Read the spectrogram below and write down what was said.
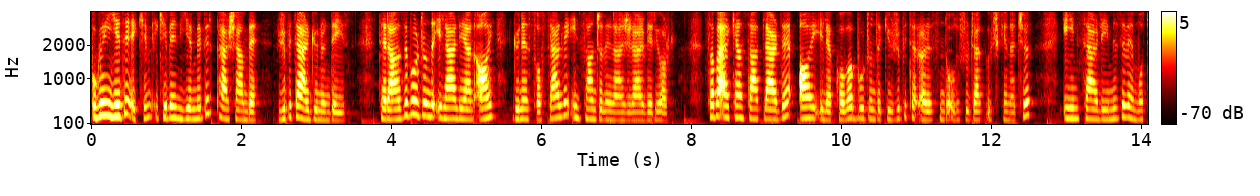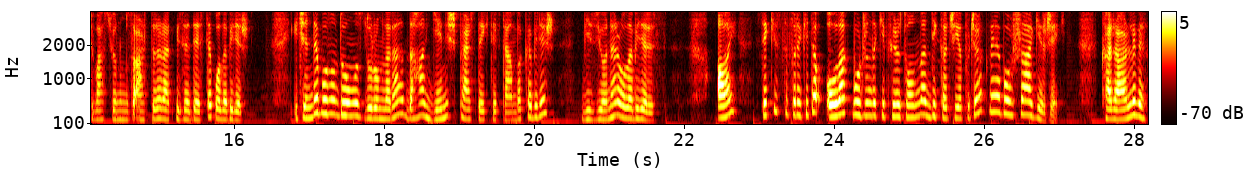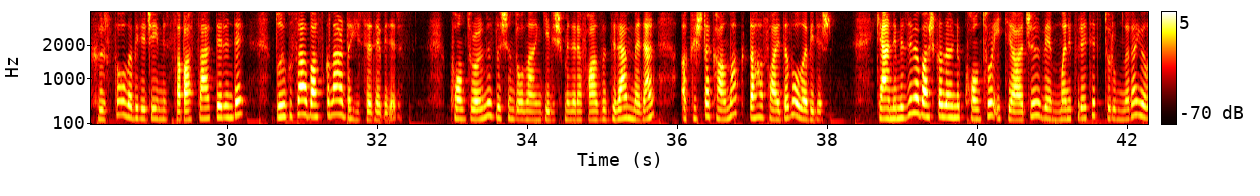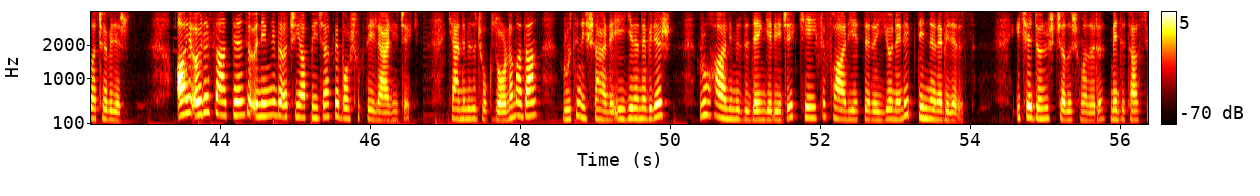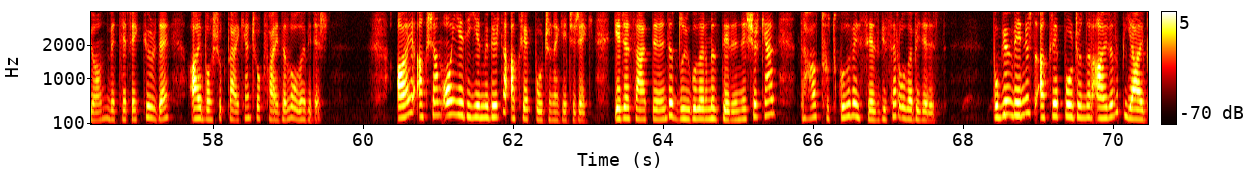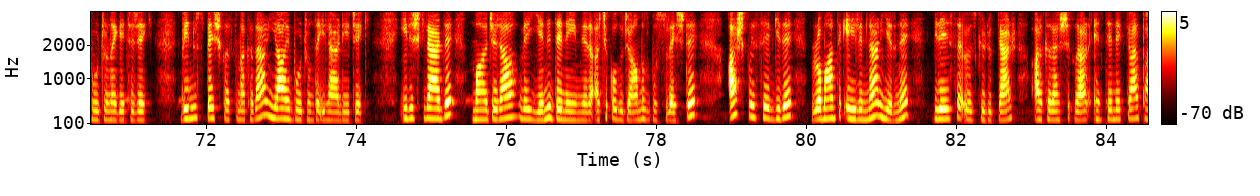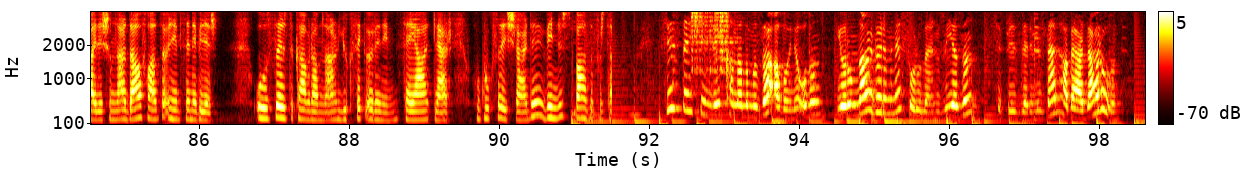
Bugün 7 Ekim 2021 Perşembe, Jüpiter günündeyiz. Terazi burcunda ilerleyen ay güne sosyal ve insancıl enerjiler veriyor. Sabah erken saatlerde Ay ile Kova burcundaki Jüpiter arasında oluşacak üçgen açı, iyimserliğimizi ve motivasyonumuzu arttırarak bize destek olabilir. İçinde bulunduğumuz durumlara daha geniş perspektiften bakabilir, vizyoner olabiliriz. Ay 8.02'de Oğlak burcundaki Plüton'la dik açı yapacak ve boşluğa girecek. Kararlı ve hırslı olabileceğimiz sabah saatlerinde duygusal baskılar da hissedebiliriz. Kontrolümüz dışında olan gelişmelere fazla direnmeden akışta kalmak daha faydalı olabilir. Kendimizi ve başkalarını kontrol ihtiyacı ve manipülatif durumlara yol açabilir. Ay öğle saatlerinde önemli bir açı yapmayacak ve boşlukta ilerleyecek. Kendimizi çok zorlamadan rutin işlerle ilgilenebilir, ruh halimizi dengeleyecek keyifli faaliyetlere yönelip dinlenebiliriz. İçe dönüş çalışmaları, meditasyon ve tefekkür de ay boşluktayken çok faydalı olabilir. Ay akşam 17.21'de Akrep Burcu'na geçecek. Gece saatlerinde duygularımız derinleşirken daha tutkulu ve sezgisel olabiliriz. Bugün Venüs Akrep Burcu'ndan ayrılıp Yay Burcu'na geçecek. Venüs 5 Kasım'a kadar Yay Burcu'nda ilerleyecek. İlişkilerde macera ve yeni deneyimlere açık olacağımız bu süreçte aşk ve sevgide romantik eğilimler yerine bireysel özgürlükler, arkadaşlıklar, entelektüel paylaşımlar daha fazla önemsenebilir. Uluslararası kavramlar, yüksek öğrenim, seyahatler, hukuksal işlerde Venüs bazı fırsat siz de şimdi kanalımıza abone olun, yorumlar bölümüne sorularınızı yazın, sürprizlerimizden haberdar olun.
